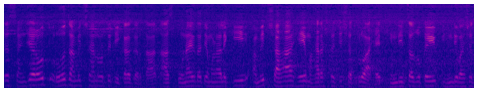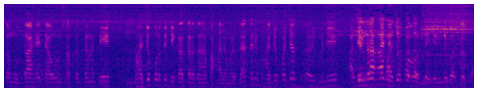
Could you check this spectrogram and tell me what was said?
तर संजय राऊत रोज अमित शहावरती टीका करतात. आज पुन्हा एकदा ते म्हणाले की अमित शहा हे महाराष्ट्राचे शत्रू आहेत. हिंदीचा जो काही हिंदी भाषेचा मुद्दा आहे त्यावरून सातत्यानं ते भाजपवरती टीका करताना पाहायला मिळत आहे आणि भाजपच्याच म्हणजे केंद्रातल्या हा हिंदी भाषेचा.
